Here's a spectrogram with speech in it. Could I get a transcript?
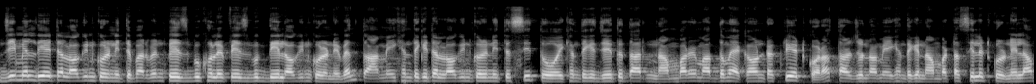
জিমেল দিয়ে এটা লগ করে নিতে পারবেন। ফেসবুক হলে ফেসবুক দিয়ে লগ করে নেবেন। তো আমি এখান থেকে এটা লগ করে নিতেছি। তো এখান থেকে যেহেতু তার নাম্বারের মাধ্যমে অ্যাকাউন্টটা ক্রিয়েট করা, তার জন্য আমি এখান থেকে নাম্বারটা সিলেক্ট করে নিলাম।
